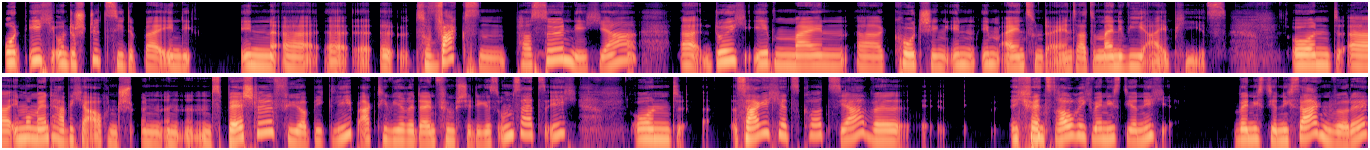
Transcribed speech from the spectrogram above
Und ich unterstütze sie dabei, in die in, äh, äh, äh, zu wachsen, persönlich, ja, äh, durch eben mein äh, Coaching in, im 1 und 1, also meine VIPs. Und äh, im Moment habe ich ja auch ein, ein, ein Special für Big Leap, aktiviere dein fünfstelliges Umsatz-Ich. Und sage ich jetzt kurz, ja, weil ich fände es traurig, wenn ich es dir nicht wenn ich es dir nicht sagen würde.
